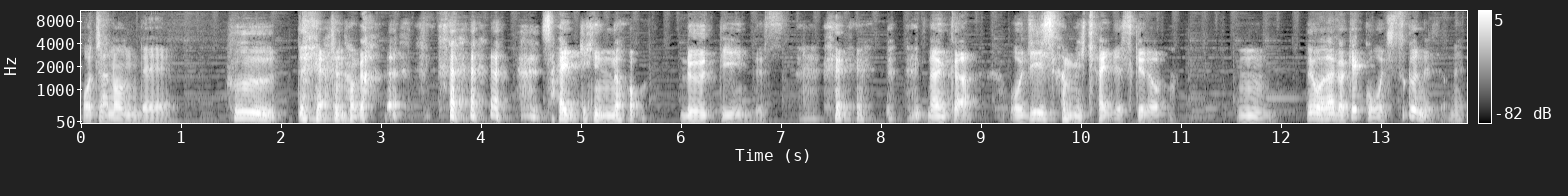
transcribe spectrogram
お茶飲んで、ふーってやるのが 最近のルーティーンです。なんか、おじいさんみたいですけど、うん。でもなんか結構落ち着くんですよね。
